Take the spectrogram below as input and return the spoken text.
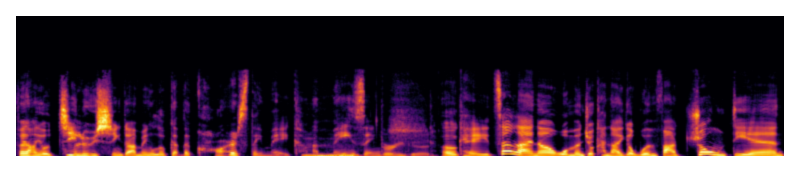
非常有纪律性的。I mean, look at the cars they make, amazing. Very good. OK，再来呢，我们就看到一个文法重点，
